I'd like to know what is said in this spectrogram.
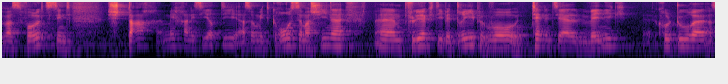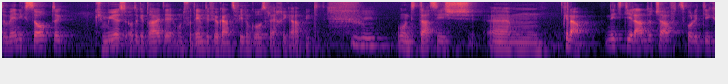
was folgt, sind stark mechanisierte, also mit großen Maschinen ähm, pflügte Betriebe, wo tendenziell wenig Kulturen, also wenig Sorten Gemüse oder Getreide und von dem dafür ganz viel und großflächig anbietet. Mhm. Und das ist ähm, genau, nicht die Landwirtschaftspolitik,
